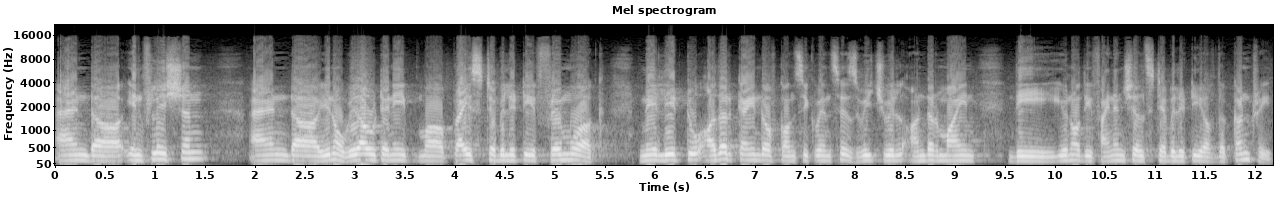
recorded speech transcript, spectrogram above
And uh, inflation and, uh, you know, without any uh, price stability framework may lead to other kind of consequences which will undermine the, you know, the financial stability of the country.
